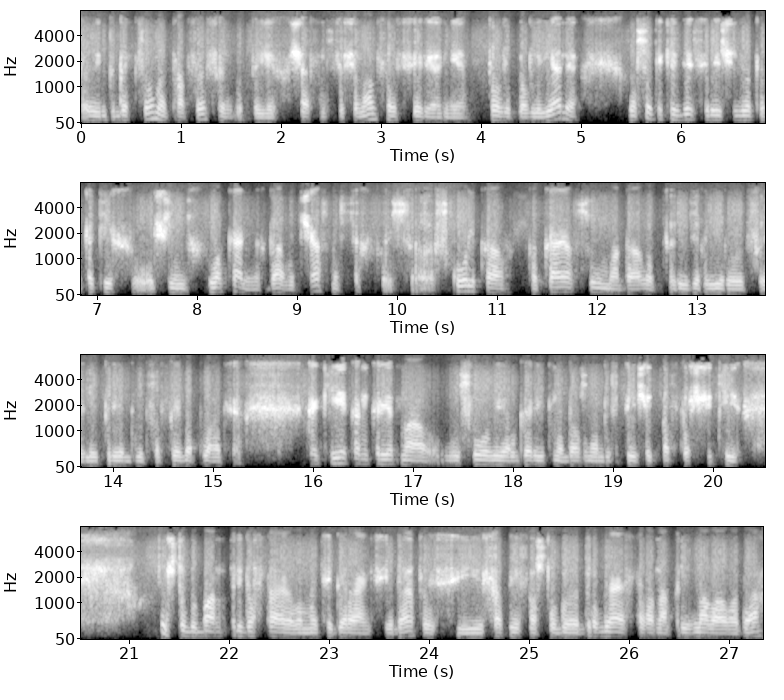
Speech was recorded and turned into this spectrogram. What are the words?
интеграционные процессы, вот и в частности в финансовой сфере, они тоже повлияли. Но все-таки здесь речь идет о таких очень локальных, да, вот частностях, то есть э, сколько, какая сумма, да, вот резервируется или требуется в предоплате, какие конкретно условия алгоритма должны обеспечить поставщики, чтобы банк предоставил им эти гарантии, да, то есть и, соответственно, чтобы другая сторона признавала, да,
